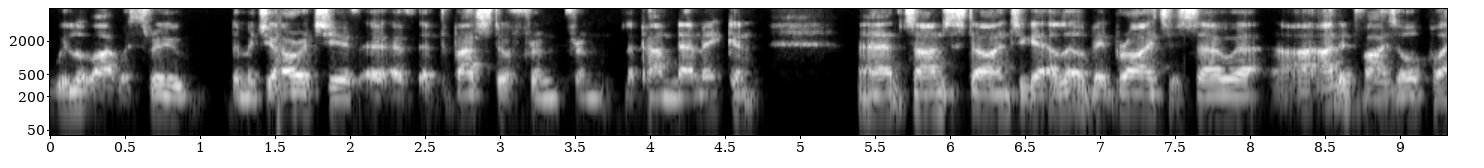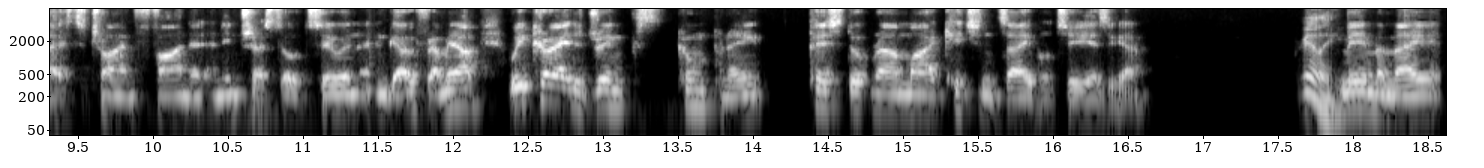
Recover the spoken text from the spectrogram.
we look like we're through the majority of, of, of the bad stuff from from the pandemic and uh, times are starting to get a little bit brighter. So uh, I'd advise all players to try and find an interest or two and, and go for it. I mean, I, we created a drinks company pissed up around my kitchen table two years ago. Really? Me and my mate.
